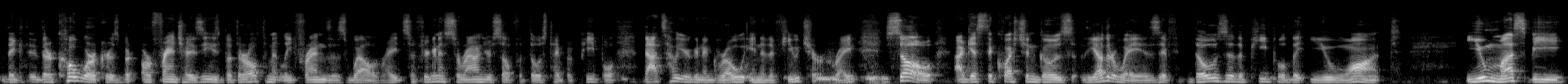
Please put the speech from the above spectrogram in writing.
they they're co-workers but or franchisees but they're ultimately friends as well right so if you're going to surround yourself with those type of people that's how you're going to grow into the future right so I guess the question goes the other way is if those are the people that you want you must be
